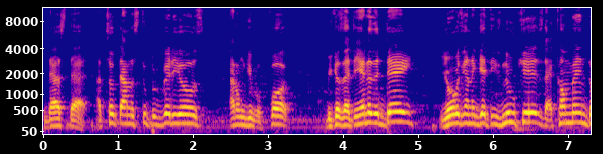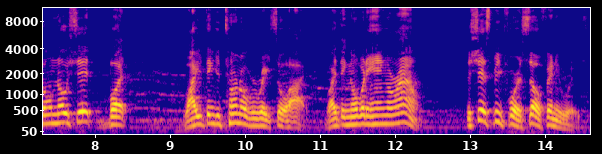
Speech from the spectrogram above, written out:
That's that. I took down the stupid videos. I don't give a fuck. Because at the end of the day, you're always going to get these new kids that come in, don't know shit. But why you think your turnover rate so high? Why you think nobody hang around? The shit speak for itself anyways.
